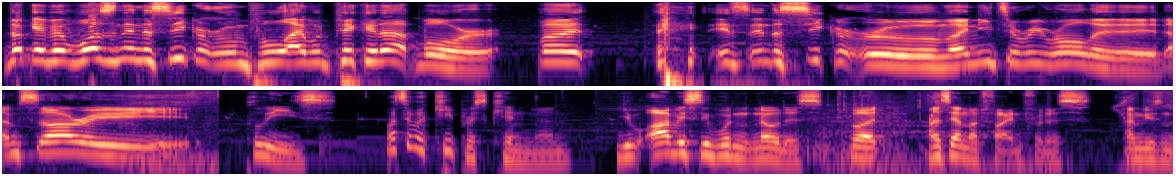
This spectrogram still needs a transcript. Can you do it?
Look, if it wasn't in the secret room pool, I would pick it up more. But... it's in the secret room. I need to reroll it. I'm sorry. Please. What's it with Keeper's Kin, man? You obviously wouldn't know this, but honestly, I'm not fighting for this. I'm using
